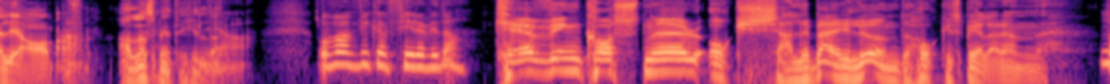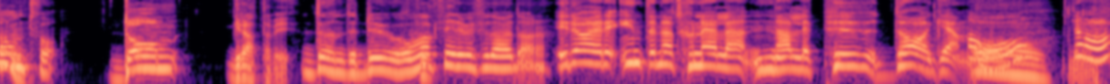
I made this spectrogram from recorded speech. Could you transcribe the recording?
Eller ja, man alla som heter Hilda. ja. Och vad, vilka firar vi idag? Kevin Costner och Challe Berglund, hockeyspelaren. De två. De grattar vi. Dunderduo. Och vad firar vi för dag idag då? Idag är det internationella Nalle Puh-dagen. Åh. Ja,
